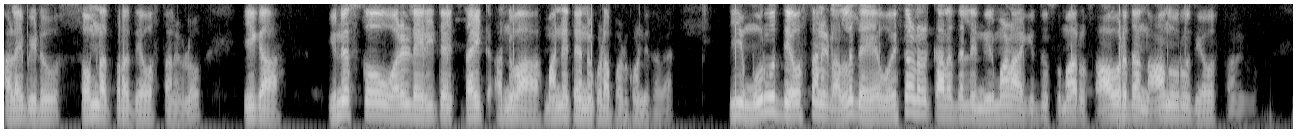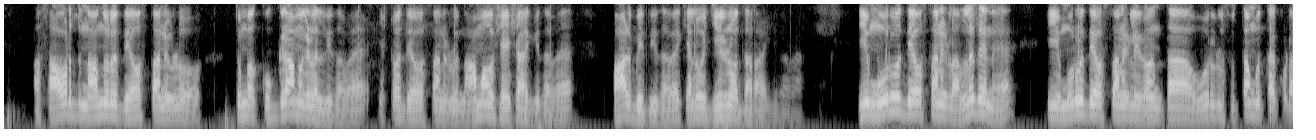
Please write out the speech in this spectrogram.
ಹಳೆಬೀಡು, ಸೋಮನಾಥಪುರ ದೇವಸ್ಥಾನಗಳು ಈಗ ಯುನೆಸ್ಕೋ ವರ್ಲ್ಡ್ ಹೆರಿಟೇಜ್ ಸೈಟ್ ಅನ್ನುವ ಮಾನ್ಯತೆಯನ್ನು ಕೂಡ ಪಡ್ಕೊಂಡಿದ್ದಾವೆ. ಈ ಮೂರು ದೇವಸ್ಥಾನಗಳಲ್ಲದೆ ಹೊಯ್ಸಳರ ಕಾಲದಲ್ಲಿ ನಿರ್ಮಾಣ ಆಗಿದ್ದು ಸುಮಾರು ಸಾವಿರದ ನಾನೂರು ದೇವಸ್ಥಾನಗಳು. ಆ ಸಾವಿರದ ನಾನೂರು ದೇವಸ್ಥಾನಗಳು ತುಂಬ ಕುಗ್ರಾಮಗಳಲ್ಲಿದ್ದಾವೆ. ಎಷ್ಟೋ ದೇವಸ್ಥಾನಗಳು ನಾಮಾವಶೇಷ ಆಗಿದ್ದಾವೆ, ಪಾಳು ಬಿದ್ದಿದ್ದಾವೆ, ಕೆಲವು ಜೀರ್ಣೋದ್ಧಾರ ಆಗಿದ್ದಾವೆ. ಈ ಮೂರು ದೇವಸ್ಥಾನಗಳಲ್ಲದೇನೆ ಈ ಮೂರು ದೇವಸ್ಥಾನಗಳಿರುವಂಥ ಊರುಗಳ ಸುತ್ತಮುತ್ತ ಕೂಡ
